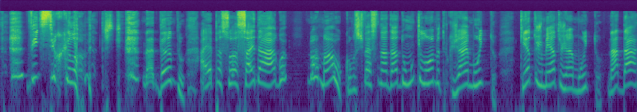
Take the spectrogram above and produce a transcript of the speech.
25 quilômetros nadando. Aí a pessoa sai da água normal, como se tivesse nadado um quilômetro, que já é muito. 500 metros já é muito. Nadar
